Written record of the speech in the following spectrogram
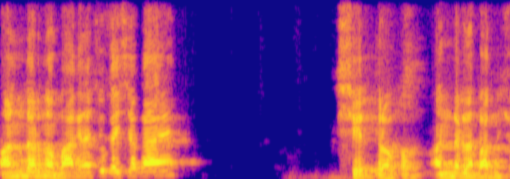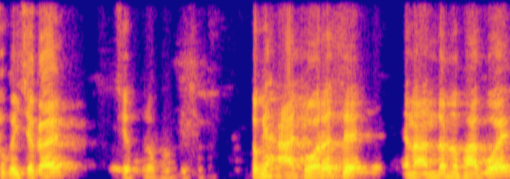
અંદરનો ભાગ એને શું કહી શકાય? ક્ષેત્રફળ. અંદરના ભાગને શું કહી શકાય? ક્ષેત્રફળ કહી શકાય. તો કે આ ચોરસ છે, એના અંદરનો ભાગ હોય,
